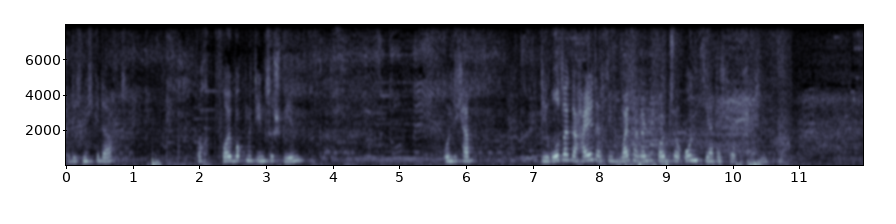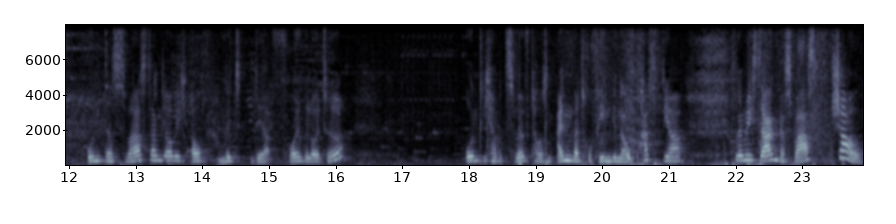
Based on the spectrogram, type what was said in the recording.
Hätte ich nicht gedacht. Doch voll Bock mit ihm zu spielen. Und ich habe die Rosa geheilt, dass sie weiterrennen konnte und sie hat das Tor geschossen. Und das war's dann, glaube ich, auch mit der Folge, Leute. Und ich habe 12.100 Trophäen, genau, passt ja. Und dann würde ich sagen, das war's. Ciao.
